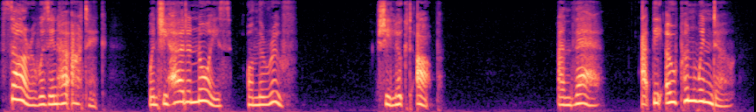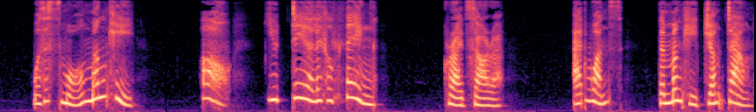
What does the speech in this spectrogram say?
Sara was in her attic when she heard a noise on the roof. She looked up, and there, at the open window, was a small monkey. Oh, you dear little thing! cried Sara. At once, the monkey jumped down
